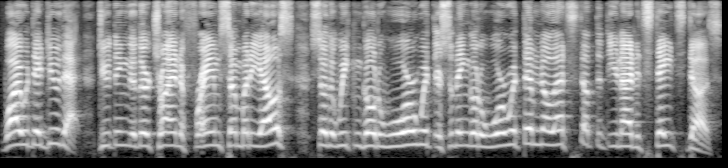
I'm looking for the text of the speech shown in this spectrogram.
Why would they do that? Do you think that they're trying to frame somebody else so that we can go to war with or so they can go to war with them? No, that's stuff that the United States does.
